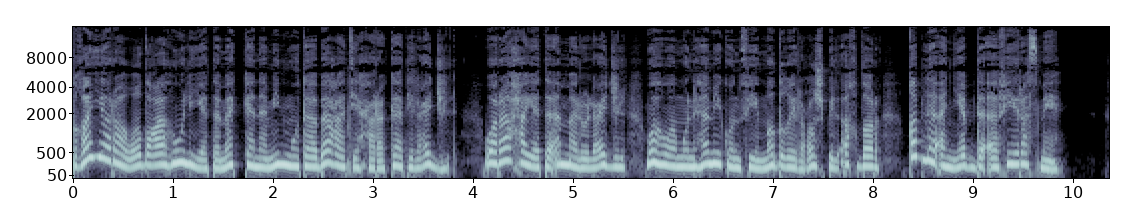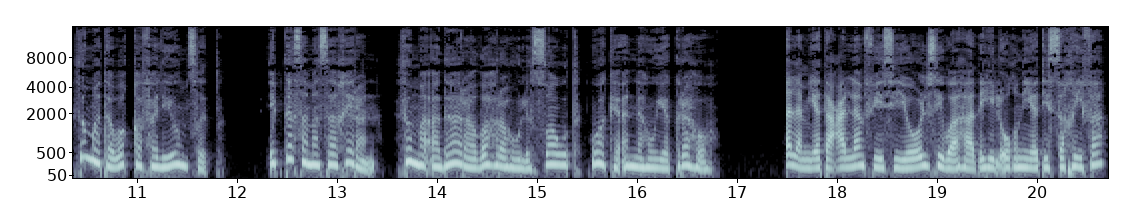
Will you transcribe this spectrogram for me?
غير وضعه ليتمكن من متابعة حركات العجل وراح يتأمل العجل وهو منهمك في مضغ العشب الأخضر قبل أن يبدأ في رسمه. ثم توقف لينصت. ابتسم ساخرا ثم أدار ظهره للصوت وكأنه يكرهه. ألم يتعلم في سيول سوى هذه الأغنية السخيفة؟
